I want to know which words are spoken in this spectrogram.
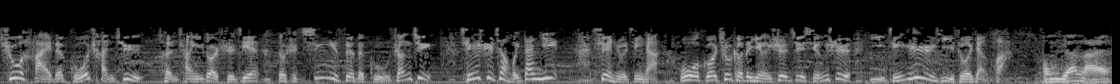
出海的国产剧，很长一段时间都是清一色的古装剧，形式较为单一。现如今啊，我国出口的影视剧形式已经日益多样化。从原来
